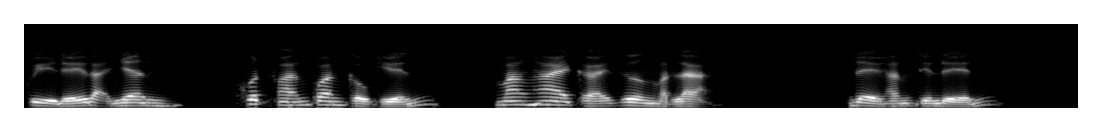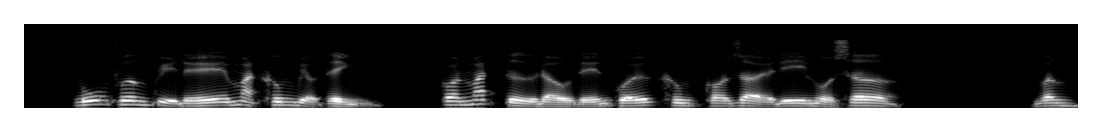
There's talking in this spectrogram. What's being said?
"Quỷ đế đại nhân, khuất phán quan cầu kiến, mang hai cái gương mặt lạ." Để hắn tiến đến. Ngũ phương quỷ đế mặt không biểu tình, con mắt từ đầu đến cuối không có rời đi hồ sơ. Vâng.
